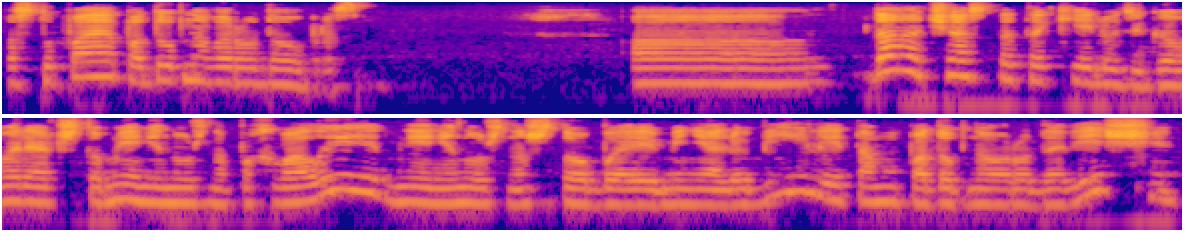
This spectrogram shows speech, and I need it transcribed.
поступая подобного рода образом. А, да, часто такие люди говорят, что мне не нужно похвалы, мне не нужно, чтобы меня любили и тому подобного рода вещи.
